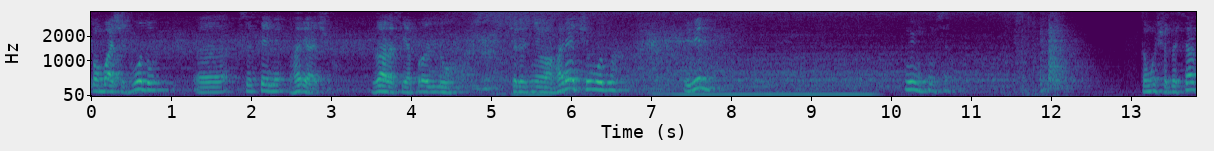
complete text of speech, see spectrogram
побачить воду е, в системі гарячу. Зараз я пролю через нього гарячу воду, і він вимкнувся. Тому що досяг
